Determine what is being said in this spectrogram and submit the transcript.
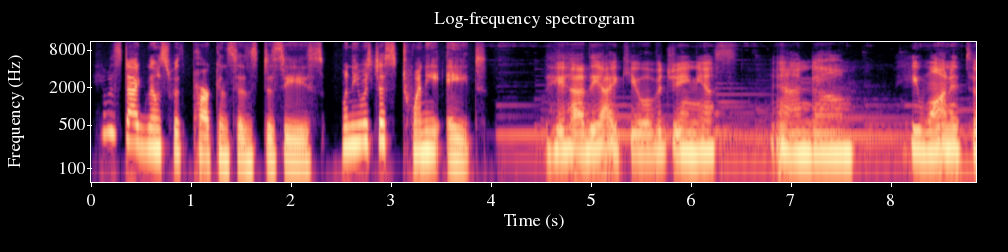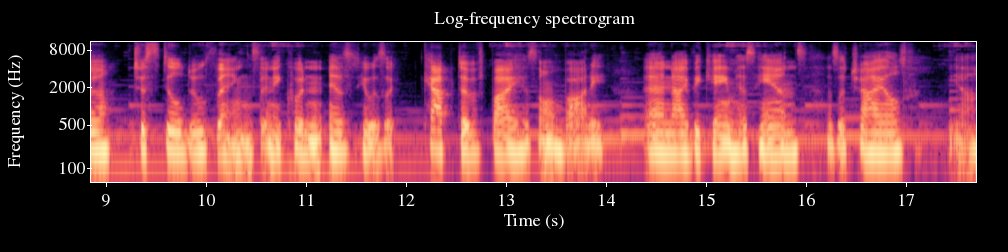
he was diagnosed with Parkinson's disease when he was just 28. He had the IQ of a genius, and um, he wanted to to still do things, and he couldn't. As he was a captive by his own body, and I became his hands as a child. Yeah,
